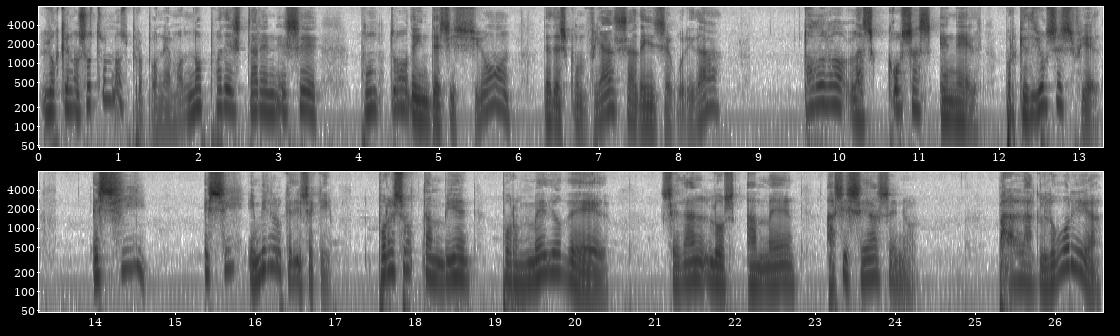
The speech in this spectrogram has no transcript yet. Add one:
lo que nosotros nos proponemos no puede estar en ese punto de indecisión, de desconfianza, de inseguridad. Todas las cosas en Él, porque Dios es fiel, es sí, es sí. Y mire lo que dice aquí. Por eso también, por medio de Él, se dan los amén. Así sea, Señor. Para la gloria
